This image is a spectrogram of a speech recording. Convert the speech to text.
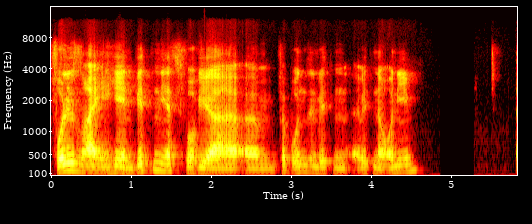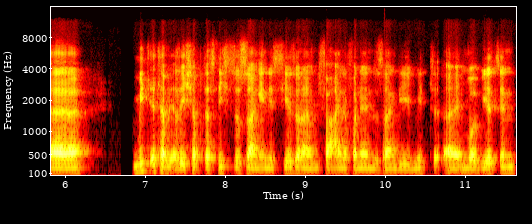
Vorlesungsreihe hier in Witten jetzt, wo wir ähm, verbunden sind mit, mit einer Uni, äh, mit etabliert. Also ich habe das nicht sozusagen initiiert, sondern Vereine von denen sozusagen, die mit äh, involviert sind.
